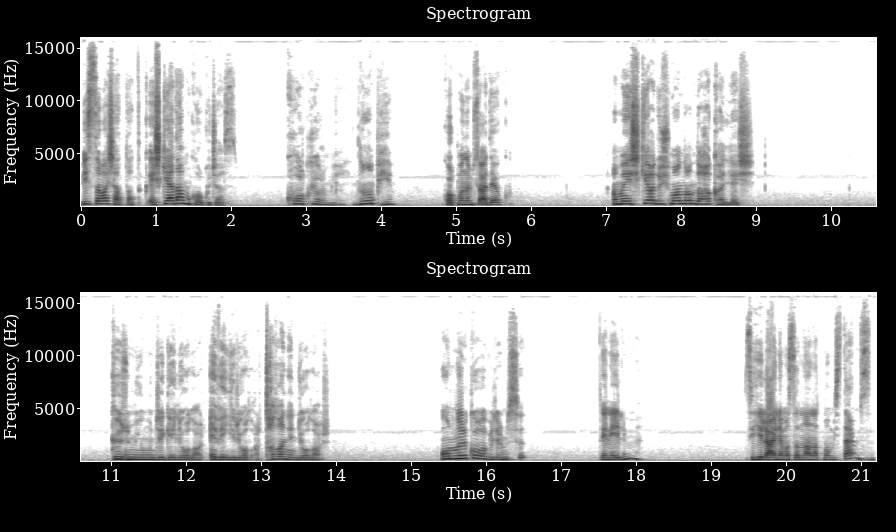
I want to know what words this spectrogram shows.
Biz savaş atlattık. Eşkıyadan mı korkacağız? Korkuyorum yani. Ne yapayım? Korkmana müsaade yok. Ama eşkıya düşmandan daha kalleş. Gözüm yumunca geliyorlar, eve giriyorlar, talan ediyorlar. Onları kovabilir misin? Deneyelim mi? Sihirli ayna masalını anlatmamı ister misin?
